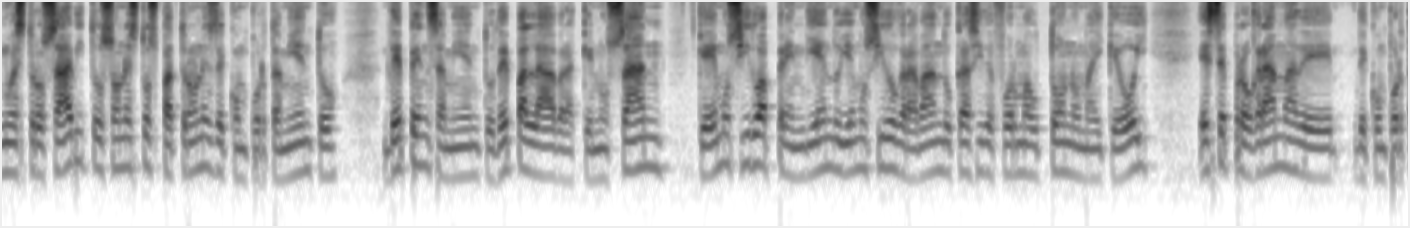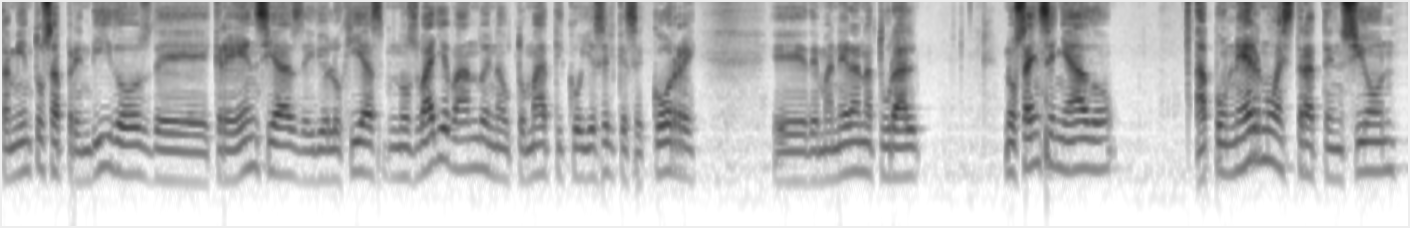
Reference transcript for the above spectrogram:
nuestros hábitos son estos patrones de comportamiento, de pensamiento, de palabra que nos han, que hemos ido aprendiendo y hemos ido grabando casi de forma autónoma y que hoy ese programa de, comportamientos aprendidos, de creencias, de ideologías, nos va llevando en automático y es el que se corre eh, de manera natural, nos ha enseñado a poner nuestra atención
